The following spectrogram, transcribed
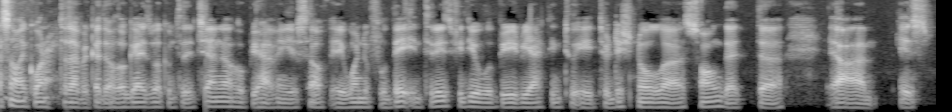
Assalamualaikum warahmatullahi wabarakatuh. Hello guys, welcome to the channel. Hope you're having yourself a wonderful day. In today's video, we'll be reacting to a traditional uh, song that uh, uh, is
